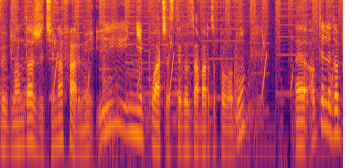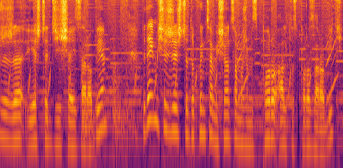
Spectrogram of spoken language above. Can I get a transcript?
wygląda życie na farmie i nie płaczę z tego za bardzo powodu. E, o tyle dobrze, że jeszcze dzisiaj zarobię. Wydaje mi się, że jeszcze do końca miesiąca możemy sporo, ale to sporo zarobić.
